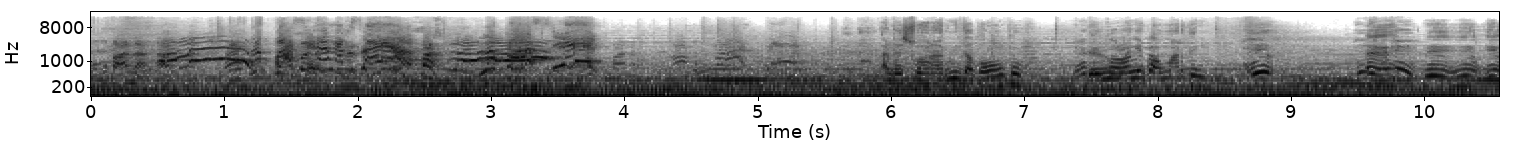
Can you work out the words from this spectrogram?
mau ke mana? Eh, Lepasin anak saya. Lepas. Lepasin. Ada suara minta tolong tuh dari rumahnya Pak Martin. Ayo. Eh, eh,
